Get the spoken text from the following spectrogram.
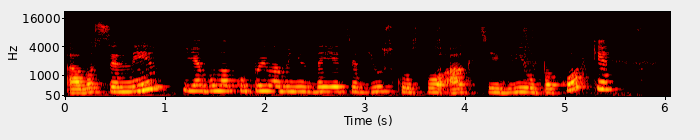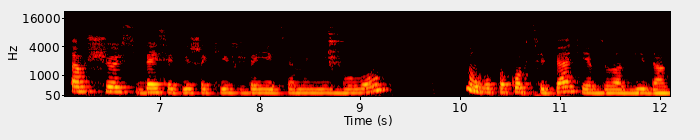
Восени я була купила, мені здається, в юску по акції дві упаковки. Там щось 10 вішаків, здається, мені було. Ну, в упаковці 5, я взяла 2, да,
